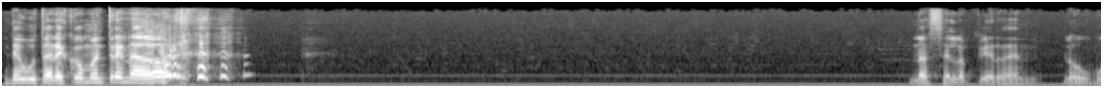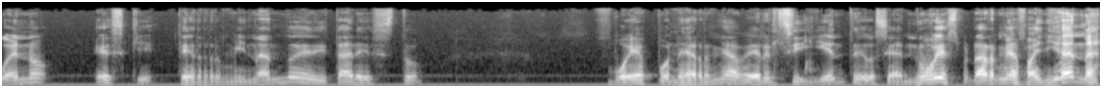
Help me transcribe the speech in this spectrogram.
Debutaré como entrenador. No se lo pierdan. Lo bueno es que terminando de editar esto, voy a ponerme a ver el siguiente. O sea, no voy a esperarme a mañana.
